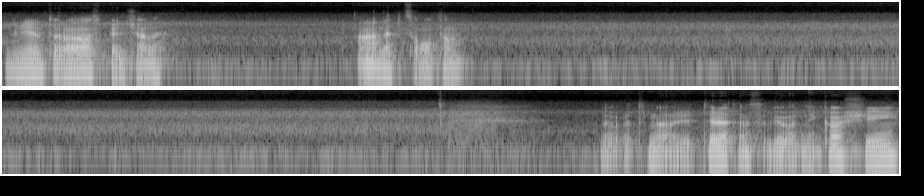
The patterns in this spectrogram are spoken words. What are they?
Powinienem to rozpiąć, ale... Ale co tam. Dobra, to na razie tyle. Ten sobie ładnie kosi.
